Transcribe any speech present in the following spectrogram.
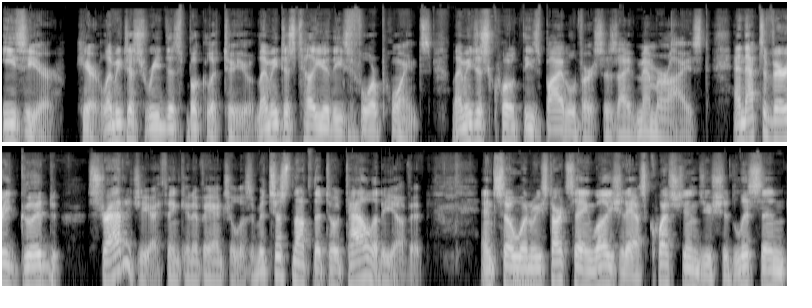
easier. Here, let me just read this booklet to you. Let me just tell you these four points. Let me just quote these Bible verses I've memorized. And that's a very good strategy, I think, in evangelism. It's just not the totality of it. And so when we start saying, well, you should ask questions, you should listen,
